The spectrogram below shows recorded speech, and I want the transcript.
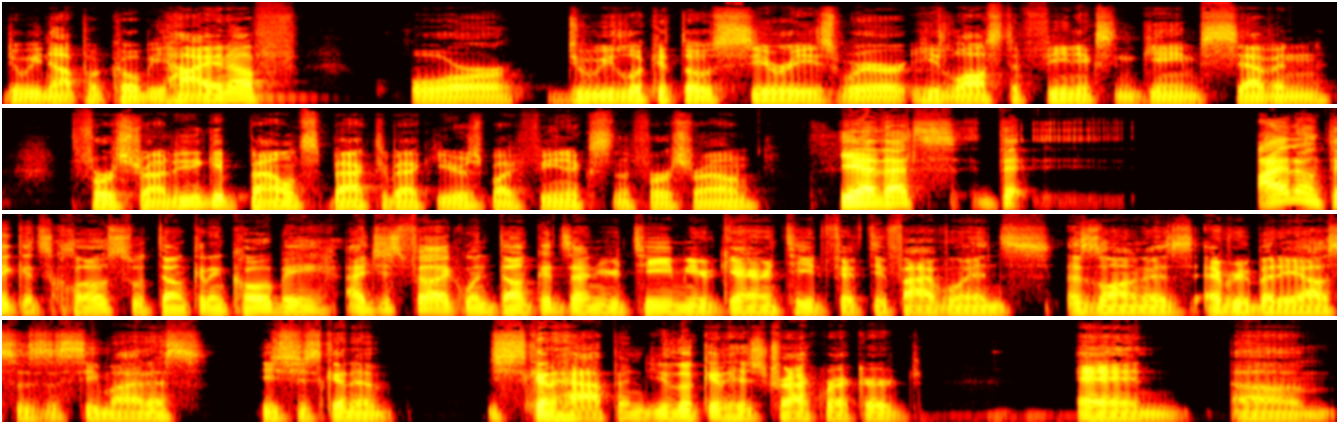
do we not put Kobe high enough, or do we look at those series where he lost to Phoenix in Game Seven, first round? Did he get bounced back to back years by Phoenix in the first round? Yeah, that's that. I don't think it's close with Duncan and Kobe. I just feel like when Duncan's on your team, you're guaranteed 55 wins as long as everybody else is a C minus. He's just gonna, it's just gonna happen. You look at his track record, and um,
